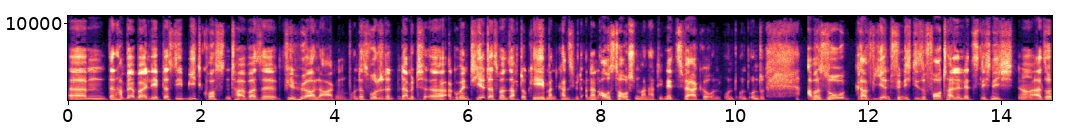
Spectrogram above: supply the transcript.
Ähm, dann haben wir aber erlebt, dass die Mietkosten teilweise viel höher lagen. Und das wurde dann damit äh, argumentiert, dass man sagt, okay, man kann sich mit anderen austauschen, man hat die Netzwerke und, und, und, und. Aber so gravierend finde ich diese Vorteile letztlich nicht. Ne? Also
